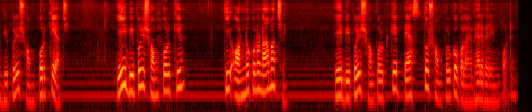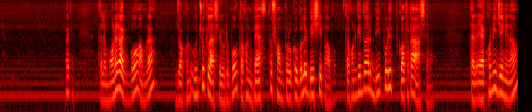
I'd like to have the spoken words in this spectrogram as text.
বিপরীত সম্পর্কে আছে। এই বিপরীত সম্পর্কের কি অন্য কোনো নাম আছে? এই বিপরীত সম্পর্ককে ব্যস্ত সম্পর্ক বলা হয় ভ্যারি ভ্যারি ইম্পর্টেন্ট ওকে তাহলে মনে রাখব আমরা যখন উঁচু ক্লাসে উঠবো, তখন ব্যস্ত সম্পর্ক বলে বেশি পাব। তখন কিন্তু আর বিপরীত কথাটা আসে না। তাহলে এখনই জেনে নাও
